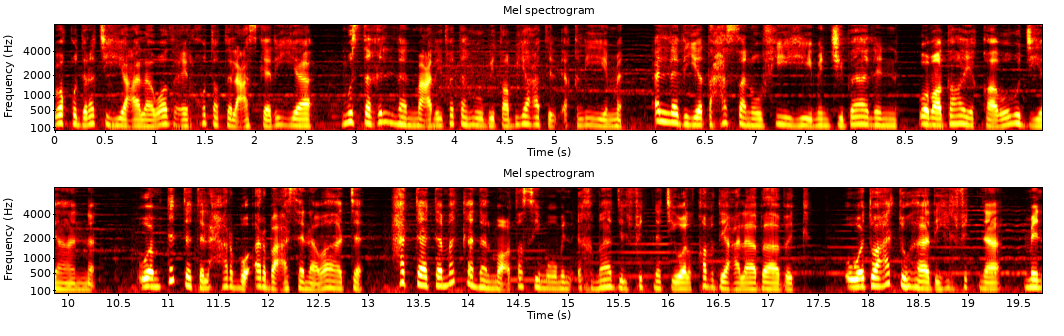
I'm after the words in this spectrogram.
وقدرته على وضع الخطط العسكرية مستغلا معرفته بطبيعة الإقليم الذي يتحصن فيه من جبال ومضايق ووديان. وامتدت الحرب أربع سنوات حتى تمكن المعتصم من إخماد الفتنة والقبض على بابك. وتعد هذه الفتنة من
